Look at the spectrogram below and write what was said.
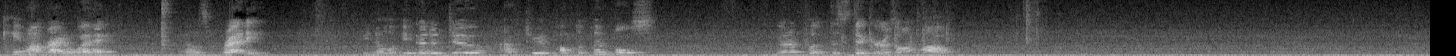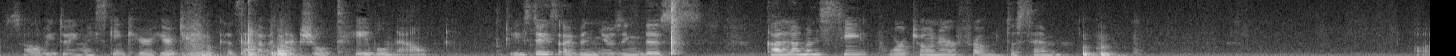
It came out right away. I was ready. You know what you're gonna do after you pop the pimples? You're gonna put the stickers on top. I'll be doing my skincare here today because I have an actual table now. These days I've been using this Calamansi Pore Toner from Dosem. Uh,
